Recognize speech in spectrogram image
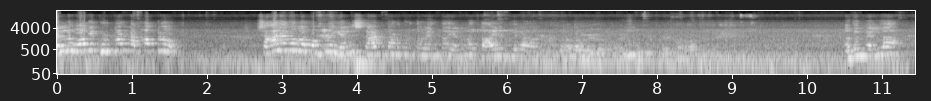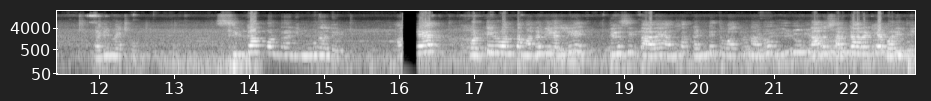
ಎಲ್ಲಿ ಹೋಗಿ ಕುಡ್ಕೊಂಡು ನಮ್ಮ ಮಕ್ಕಳು ಶಾಲೆಗೆ ಹೋಗೋ ಮಕ್ಕಳು ಎಲ್ಲಿ ಸ್ಟಾರ್ಟ್ ಮಾಡ್ಬಿಡ್ತವೆ ಅಂತ ಎಲ್ಲ ತಾಯಂದಿರ ಅದನ್ನೆಲ್ಲ ತಡಿಬೇಕು ಸಿಕ್ಕಾಕೊಂಡ್ರೆ ನಿಮ್ಮ ಊರಲ್ಲಿ ಅದೇ ಕೊಟ್ಟಿರುವಂತ ಮನವಿಯಲ್ಲಿ ತಿಳಿಸಿದ್ದಾರೆ ಅಂತ ಖಂಡಿತವಾಗ್ಲೂ ನಾನು ನಾನು ಸರ್ಕಾರಕ್ಕೆ ಬರೀತೀನಿ.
